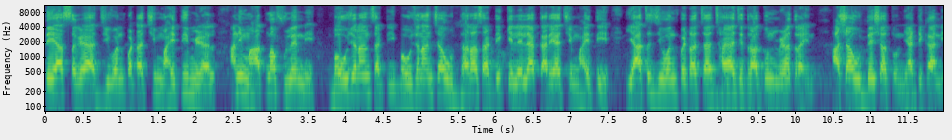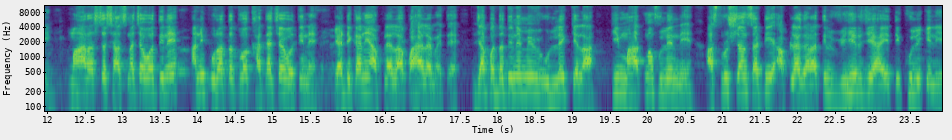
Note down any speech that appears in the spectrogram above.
ते या सगळ्या जीवनपटाची माहिती मिळेल आणि महात्मा फुलेंनी बहुजनांसाठी बहुजनांच्या उद्धारासाठी केलेल्या कार्याची माहिती याच जीवनपटाच्या छायाचित्रातून मिळत राहील. अशा उद्देशातून या ठिकाणी महाराष्ट्र शासनाच्या वतीने आणि पुरातत्व खात्याच्या वतीने या ठिकाणी आपल्याला पाहायला मिळते. ज्या पद्धतीने मी उल्लेख केला की महात्मा फुलेंनी अस्पृश्यांसाठी आपल्या घरातील विहीर जी आहे ती खुली केली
